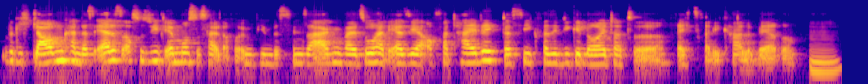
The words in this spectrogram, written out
wirklich glauben kann, dass er das auch so sieht. Er muss es halt auch irgendwie ein bisschen sagen, weil so hat er sie ja auch verteidigt, dass sie quasi die geläuterte Rechtsradikale wäre. Mhm.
